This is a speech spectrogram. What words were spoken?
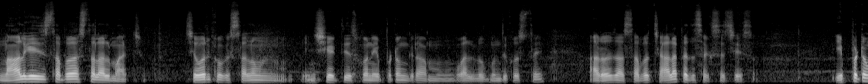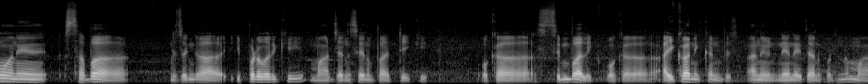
నాలుగైదు సభా స్థలాలు మార్చాం. చివరికి ఒక స్థలం ఇనిషియేట్ తీసుకొని ఇప్పటం గ్రామం వాళ్ళు ముందుకొస్తే ఆ రోజు ఆ సభ చాలా పెద్ద సక్సెస్ చేశాం. ఇప్పటం అనే సభ నిజంగా ఇప్పటివరకు మా జనసేన పార్టీకి ఒక సింబాలిక్ ఒక ఐకానిక్ అనిపిస్తుంది అని నేనైతే అనుకుంటున్నా. మా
